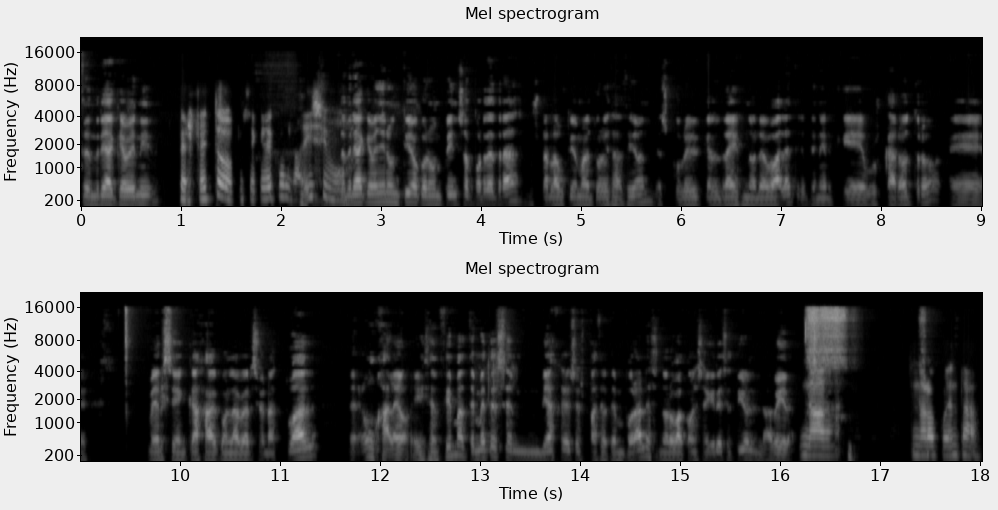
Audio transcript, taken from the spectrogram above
Tendría que venir Perfecto, que se quede colgadísimo. Tendría que venir un tío con un pincho por detrás, buscar la última actualización, descubrir que el drive no le vale, tener que buscar otro, eh, ver si encaja con la versión actual. eh, un jaleo. Y encima te metes en viajes espaciotemporales no lo va a conseguir ese tío en la vida. Nada, no lo cuenta.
